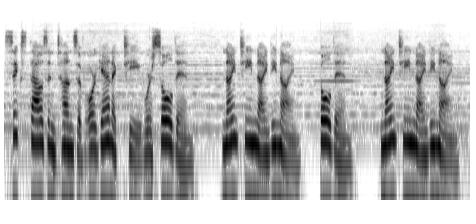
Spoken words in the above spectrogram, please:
6,000 tons of organic tea were sold in 1999. Sold in 1999.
